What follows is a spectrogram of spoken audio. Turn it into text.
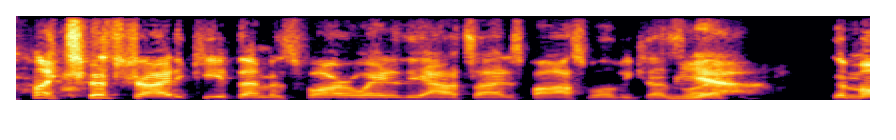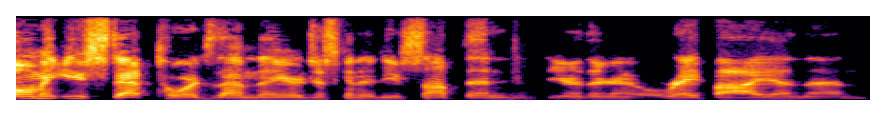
like just try to keep them as far away to the outside as possible because like, yeah, the moment you step towards them, they are just going to do something. You're they're going to go right by, you, and then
